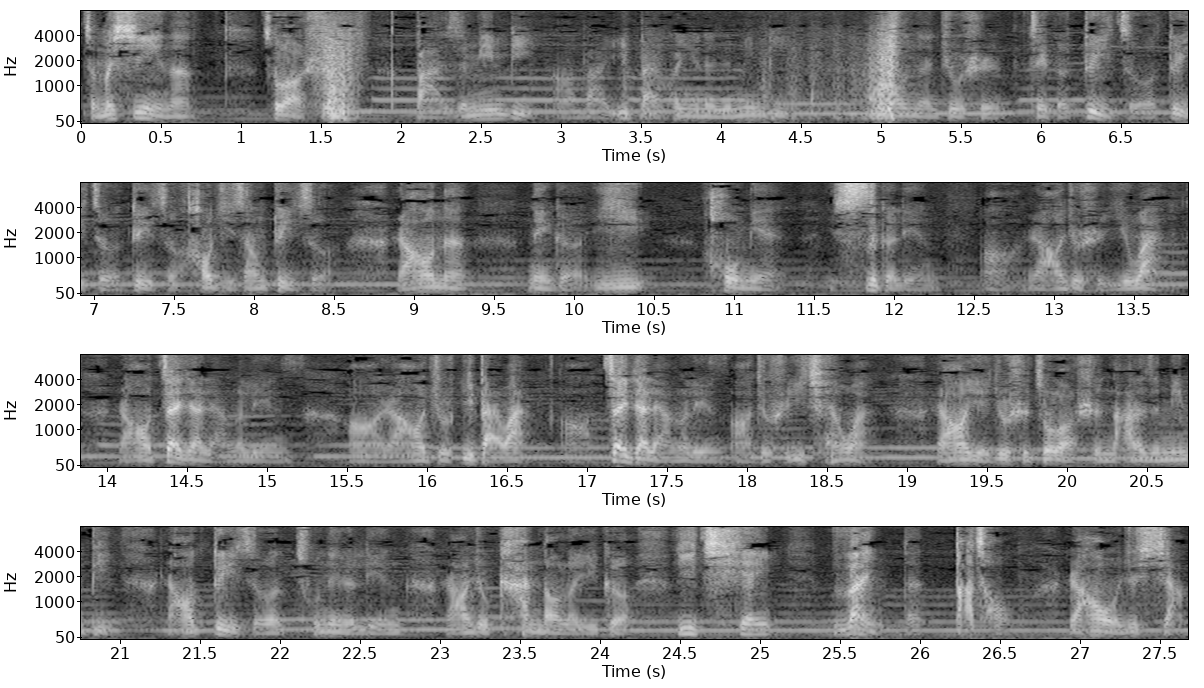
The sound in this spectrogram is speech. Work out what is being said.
怎么吸引呢？周老师把人民币啊，把一百块钱的人民币，然后呢就是这个对折对折对折好几张对折，然后呢那个一后面四个零啊，然后就是一万，然后再加两个零啊，然后就是一百万啊，再加两个零啊，就是一千万。然后也就是周老师拿了人民币，然后对折出那个零，然后就看到了一个一千万的大钞。然后我就想，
